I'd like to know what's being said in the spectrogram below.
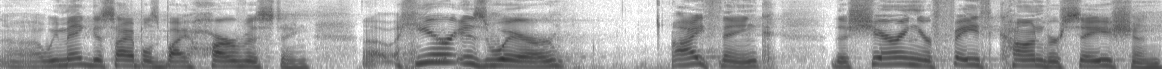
Uh, we make disciples by harvesting. Uh, here is where I think the sharing your faith conversation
